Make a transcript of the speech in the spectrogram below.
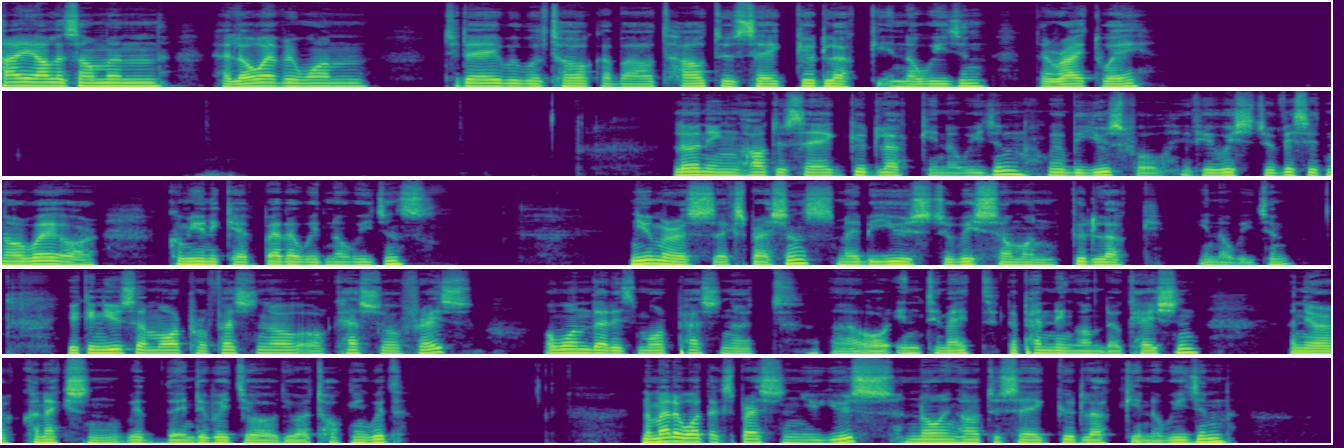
Hi alle sammen. Hello everyone. Today we will talk about how to say good luck in Norwegian the right way. Learning how to say good luck in Norwegian will be useful if you wish to visit Norway or communicate better with Norwegians. Numerous expressions may be used to wish someone good luck in Norwegian. You can use a more professional or casual phrase, or one that is more passionate uh, or intimate, depending on the occasion and your connection with the individual you are talking with. No matter what expression you use, knowing how to say good luck in Norwegian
